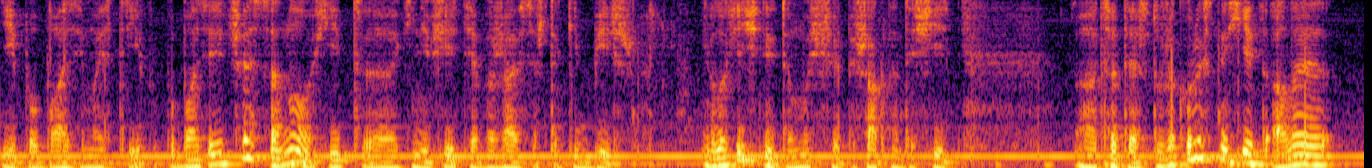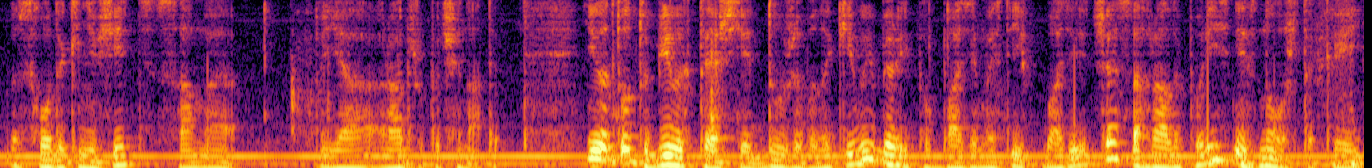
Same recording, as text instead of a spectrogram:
і по базі майстрів, і по базі Лічеса. Ну, хід е, кінів 6 я вважаю все ж таки більш логічний, тому що пішак на d6 е, це теж дуже корисний хід, але з ходу кінів 6 саме я раджу починати. І отут у білих теж є дуже великий вибір, і по базі майстрів, по базі Лічеса грали по різні, знову ж таки,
